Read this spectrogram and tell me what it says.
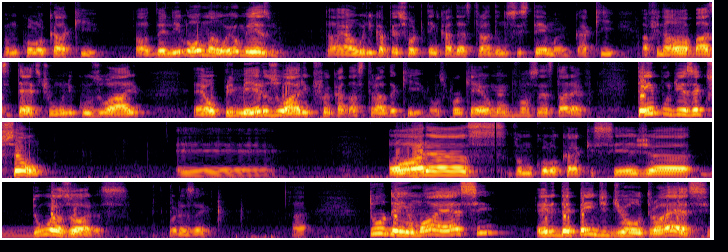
Vamos colocar aqui, ó, Danilo Romão, eu mesmo, tá? É a única pessoa que tem cadastrado no sistema aqui. Afinal, é uma base teste, o único usuário é o primeiro usuário que foi cadastrado aqui. Vamos supor que é eu mesmo que vou fazer essa tarefa. Tempo de execução. É horas, vamos colocar que seja duas horas, por exemplo. Tá? Tudo em uma OS, ele depende de outro OS?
